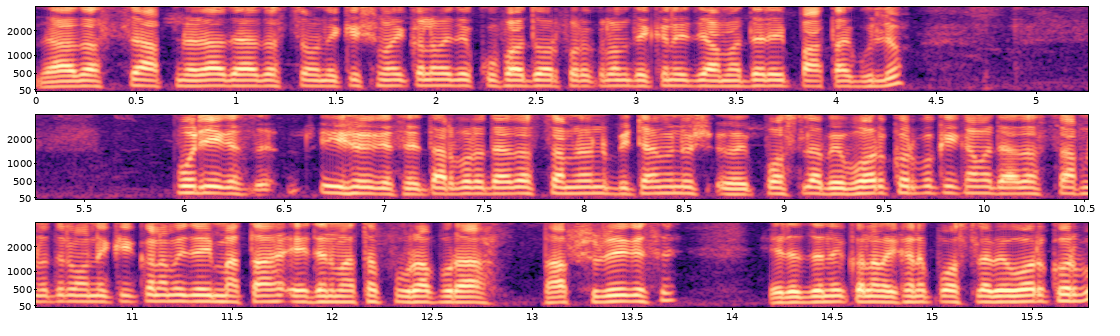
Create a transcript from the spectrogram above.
দেখা যাচ্ছে আপনারা, দেখা যাচ্ছে অনেকের সময় কলমে যে কুফা দেওয়ার পর কলম দেখেন যে আমাদের এই পাতাগুলো পরিয়ে গেছে, ই হয়ে গেছে। তারপরে দেখা যাচ্ছে আমরা ভিটামিন পশলা ব্যবহার করব কি কামে দেখা যাচ্ছে আপনাদের অনেকেই কলমে যে এই মাথা, এদের মাথা পুরা পুরা ভাব শুরু হয়ে গেছে। এদের জন্য কলম এখানে পশলা ব্যবহার করব।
